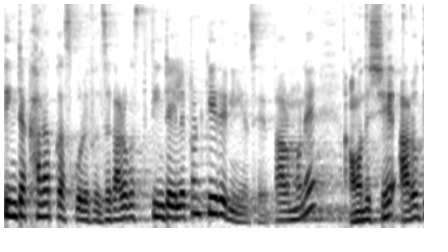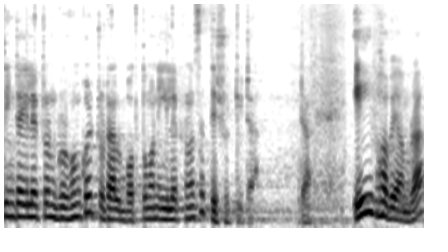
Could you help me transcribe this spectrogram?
তিনটা খারাপ কাজ করে ফেলছে। কারও কাছ থেকে তিনটা ইলেকট্রন কেড়ে নিয়েছে। তার মানে আমাদের সে আরও তিনটা ইলেকট্রন গ্রহণ করে টোটাল বর্তমানে ইলেকট্রন আছে তেষট্টিটা। এইভাবে আমরা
